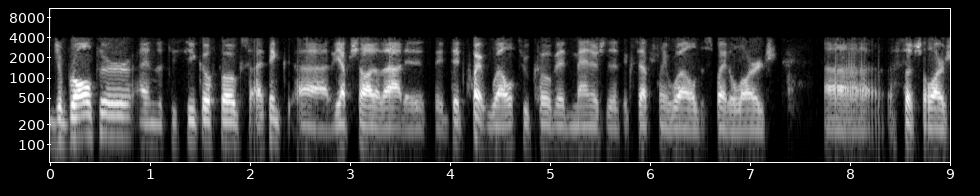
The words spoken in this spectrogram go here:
Gibraltar and the Taseko folks, I think, uh, the upshot of that is they did quite well through COVID, managed it exceptionally well despite a large, uh, such a large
